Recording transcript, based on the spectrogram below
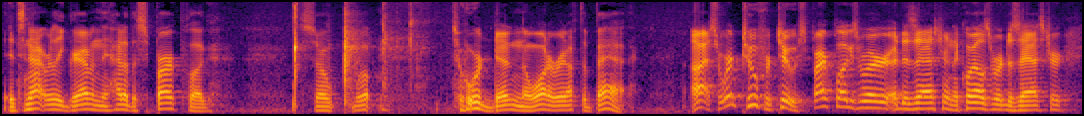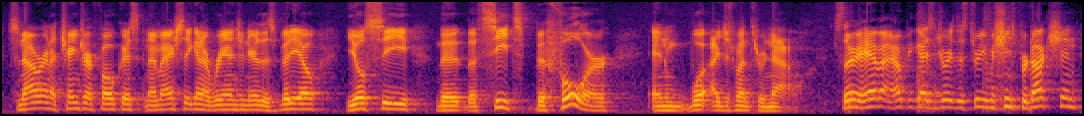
it's not really grabbing the head of the spark plug. So well so we're dead in the water right off the bat all right, so we're two for two. Spark plugs were a disaster and the coils were a disaster. So now we're gonna change our focus and I'm actually gonna re-engineer this video. You'll see the, the seats before and what I just went through now. So there you have it. I hope you guys enjoyed this 3D Machines production.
